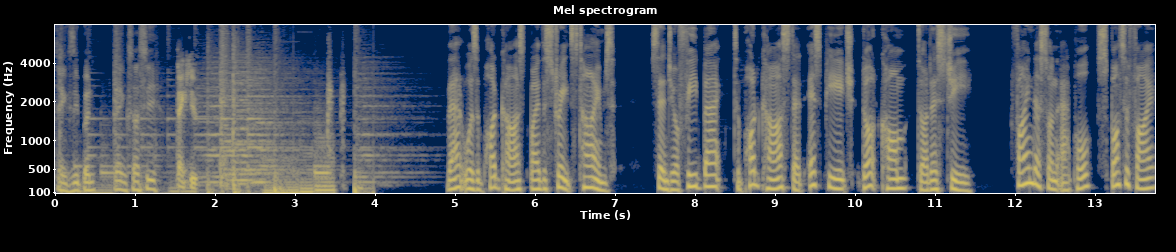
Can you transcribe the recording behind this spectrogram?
Thanks, Deepan. Thanks, Sasi. Thank you. That was a podcast by The Straits Times. Send your feedback to podcast at sph.com.sg. Find us on Apple, Spotify,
